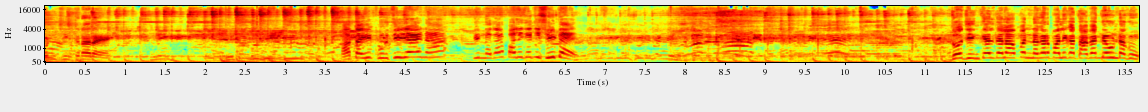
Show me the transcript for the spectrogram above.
कोण जिंकणार आहे? आता ही खुर्ची जी आहे ना ती नगरपालिकेची सीट आहे. जो जिंकेल त्याला आपण नगरपालिका ताब्यात देऊन टाकू.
